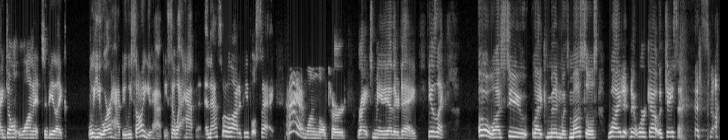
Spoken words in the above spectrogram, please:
i don't want it to be like well you are happy we saw you happy so what happened and that's what a lot of people say and i had one little turd write to me the other day he was like oh i see you like men with muscles why didn't it work out with jason It's not.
